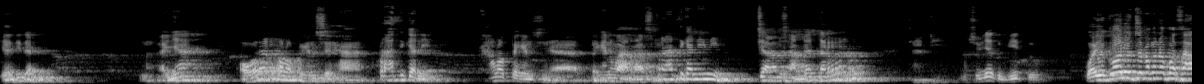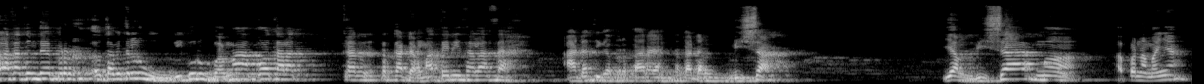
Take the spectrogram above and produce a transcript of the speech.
Ya tidak. Makanya orang kalau pengen sehat, perhatikan ini. Kalau pengen sehat, pengen waras, perhatikan ini. Jangan sampai terjadi. Maksudnya itu gitu. Wa yuqalu coba kenapa salah satu tapi telu iku rubama kok terkadang materi salah sah. Ada tiga perkara yang terkadang bisa yang bisa me, apa namanya?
